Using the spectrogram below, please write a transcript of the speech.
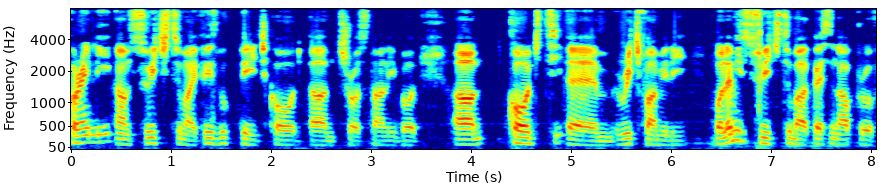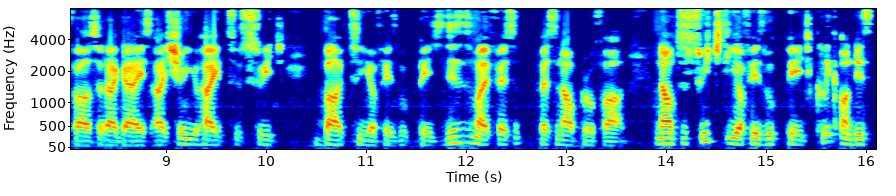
Currently I'm switched to my Facebook page called um, Trust Stanley but um, called T um, Rich Family. But let me switch to my personal profile so that guys I show you how to switch back to your Facebook page. This is my first personal profile. Now to switch to your Facebook page, click on this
